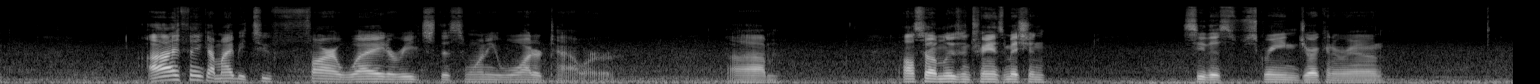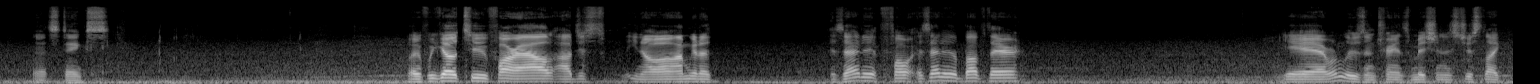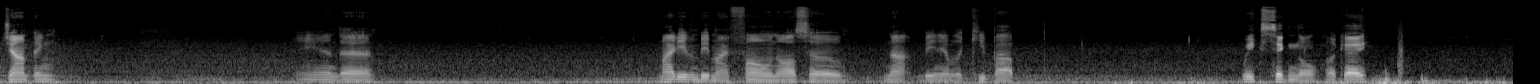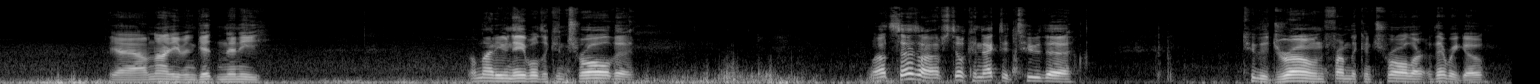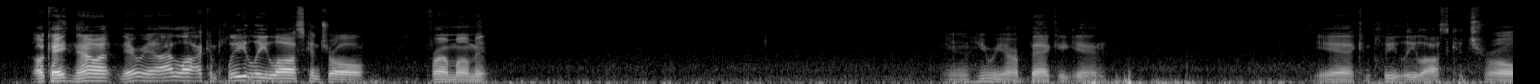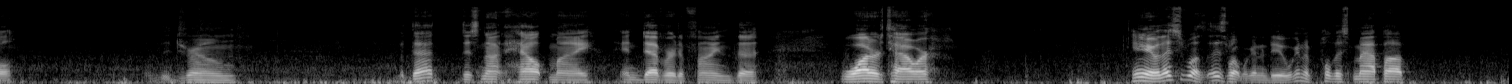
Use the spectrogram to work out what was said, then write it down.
I think I might be too far away to reach the Suwanee Water Tower. Um, also, I'm losing transmission. See this screen jerking around. That stinks. But if we go too far out, I'll just, you know, I'm gonna. Is that it? Is that it above there? Yeah, we're losing transmission. It's just like jumping. And, uh, might even be my phone also not being able to keep up. Weak signal, okay? Yeah, I'm not even getting any. I'm not even able to control the. Well, it says I'm still connected to the to the drone from the controller. There we go. Okay, now I, there we are. I, I completely lost control for a moment. And here we are back again. Yeah, completely lost control of the drone. But that does not help my endeavor to find the water tower. Here, this is what this is what we're gonna do. We're gonna pull this map up.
